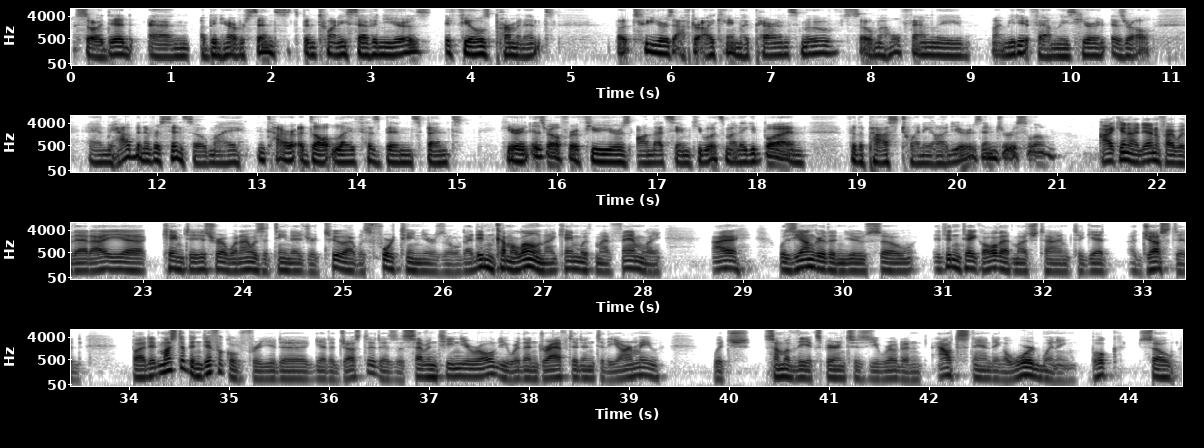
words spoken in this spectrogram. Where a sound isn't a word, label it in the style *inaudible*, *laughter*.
So I did. And I've been here ever since. It's been 27 years. It feels permanent. About two years after I came, my parents moved. So my whole family, my immediate family is here in Israel. And we have been ever since. So my entire adult life has been spent here in Israel for a few years on that same kibbutz, Gilboa, and for the past 20 odd years in Jerusalem. I can identify with that. I uh, came to Israel when I was a teenager, too. I was 14 years old. I didn't come alone, I came with my family. I was younger than you, so it didn't take all that much time to get adjusted. But it must have been difficult for you to get adjusted as a 17 year old. You were then drafted into the Army which some of the experiences you wrote an outstanding award winning book. So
